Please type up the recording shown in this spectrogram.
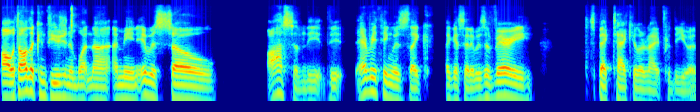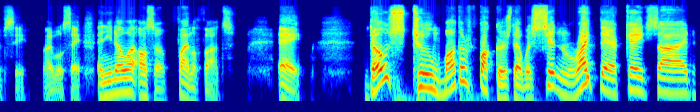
all with all the confusion and whatnot. I mean, it was so awesome. The the everything was like like I said, it was a very spectacular night for the UFC. I will say. And you know what? Also, final thoughts. A, those two motherfuckers that were sitting right there cage side.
